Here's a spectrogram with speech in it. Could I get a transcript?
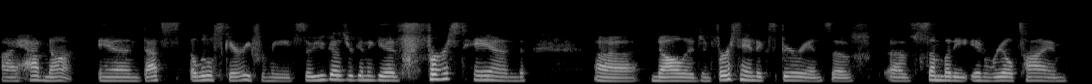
I have not. And that's a little scary for me. So, you guys are going to get firsthand uh, knowledge and firsthand experience of, of somebody in real time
